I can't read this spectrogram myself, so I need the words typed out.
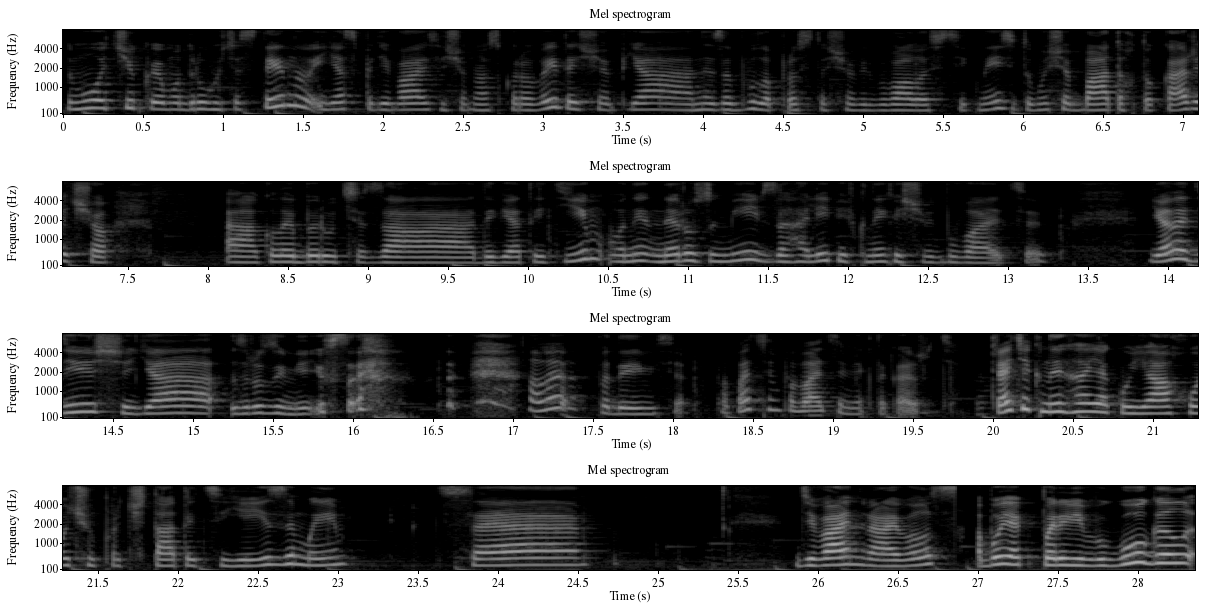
Тому очікуємо другу частину, і я сподіваюся, що вона скоро вийде, щоб я не забула просто, що відбувалося в цій книзі, тому що багато хто каже, що коли беруться за дев'ятий дім, вони не розуміють взагалі півкниги, що відбувається. Я надіюсь, що я зрозумію все. Але подивимося. Побачимо, побачимо, як то кажуть. Третя книга, яку я хочу прочитати цієї зими, це Divine Rivals, або як перевів Google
